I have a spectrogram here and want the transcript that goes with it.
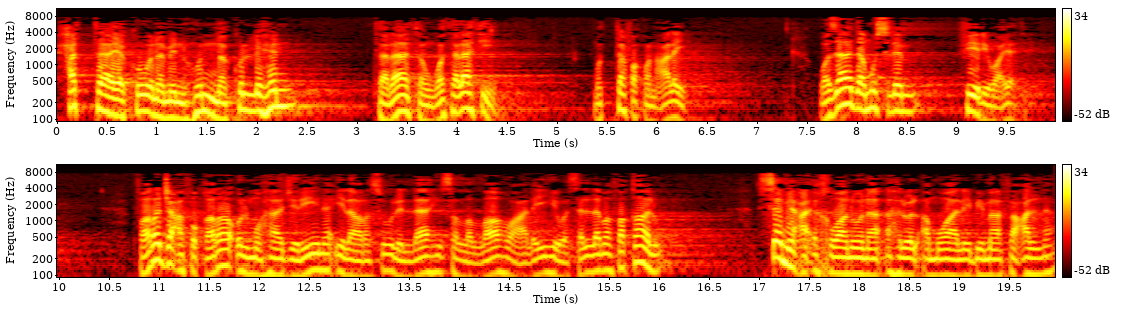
حتى يكون منهن كلهن ثلاثا وثلاثين. متفق عليه. وزاد مسلم في روايته. فرجع فقراء المهاجرين إلى رسول الله صلى الله عليه وسلم فقالوا سمع إخواننا أهل الأموال بما فعلنا؟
